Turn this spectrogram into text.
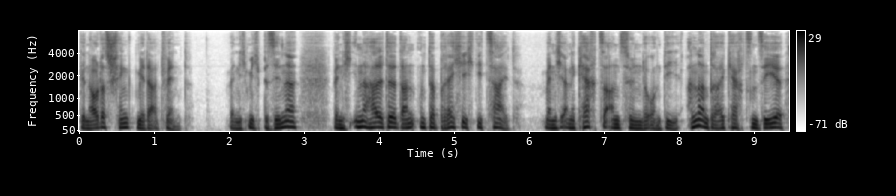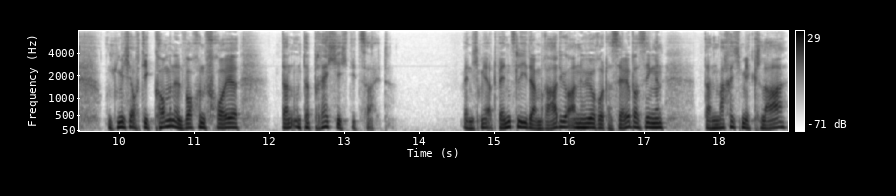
Genau das schenkt mir der Advent. Wenn ich mich besinne, wenn ich innehalte, dann unterbreche ich die Zeit. Wenn ich eine Kerze anzünde und die anderen drei Kerzen sehe und mich auf die kommenden Wochen freue, dann unterbreche ich die Zeit. Wenn ich mir Adventslieder im Radio anhöre oder selber singen, dann mache ich mir klar,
